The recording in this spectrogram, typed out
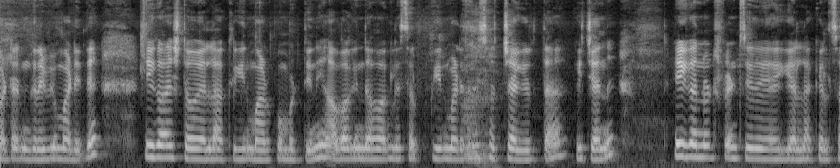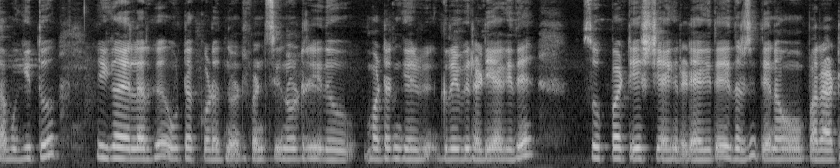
ಮಟನ್ ಗ್ರೇವಿ ಮಾಡಿದ್ದೆ ಈಗ ಸ್ಟವ್ ಎಲ್ಲ ಕ್ಲೀನ್ ಮಾಡ್ಕೊಂಬಿಡ್ತೀನಿ ಆವಾಗಿಂದ ಆವಾಗಲೇ ಸ್ವಲ್ಪ ಕ್ಲೀನ್ ಮಾಡಿದರೆ ಸ್ವಚ್ಛಾಗಿರ್ತಾ ಕಿಚನ್ ಈಗ ನೋಡಿರಿ ಫ್ರೆಂಡ್ಸ್ ಇದು ಎಲ್ಲ ಕೆಲಸ ಮುಗೀತು ಈಗ ಎಲ್ಲರಿಗೂ ಊಟಕ್ಕೆ ಕೊಡೋದು ನೋಡಿರಿ ಫ್ರೆಂಡ್ಸ್ ಈಗ ನೋಡಿರಿ ಇದು ಮಟನ್ ಗ್ರೇವಿ ಗ್ರೇವಿ ರೆಡಿಯಾಗಿದೆ ಸೂಪರ್ ಟೇಸ್ಟಿಯಾಗಿ ರೆಡಿಯಾಗಿದೆ ಇದರ ಜೊತೆ ನಾವು ಪರಾಠ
